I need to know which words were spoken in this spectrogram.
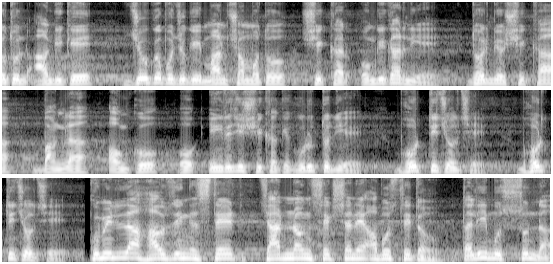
নতুন আঙ্গিকে যুগোপযোগী মানসম্মত শিক্ষার অঙ্গীকার নিয়ে ধর্মীয় শিক্ষা, বাংলা, অঙ্ক ও ইংরেজি শিক্ষাকে গুরুত্ব দিয়ে ভর্তি চলছে ভর্তি চলছে। কুমিল্লা হাউজিং স্টেট চার নং সেকশনে অবস্থিত তালিমুসুন্না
